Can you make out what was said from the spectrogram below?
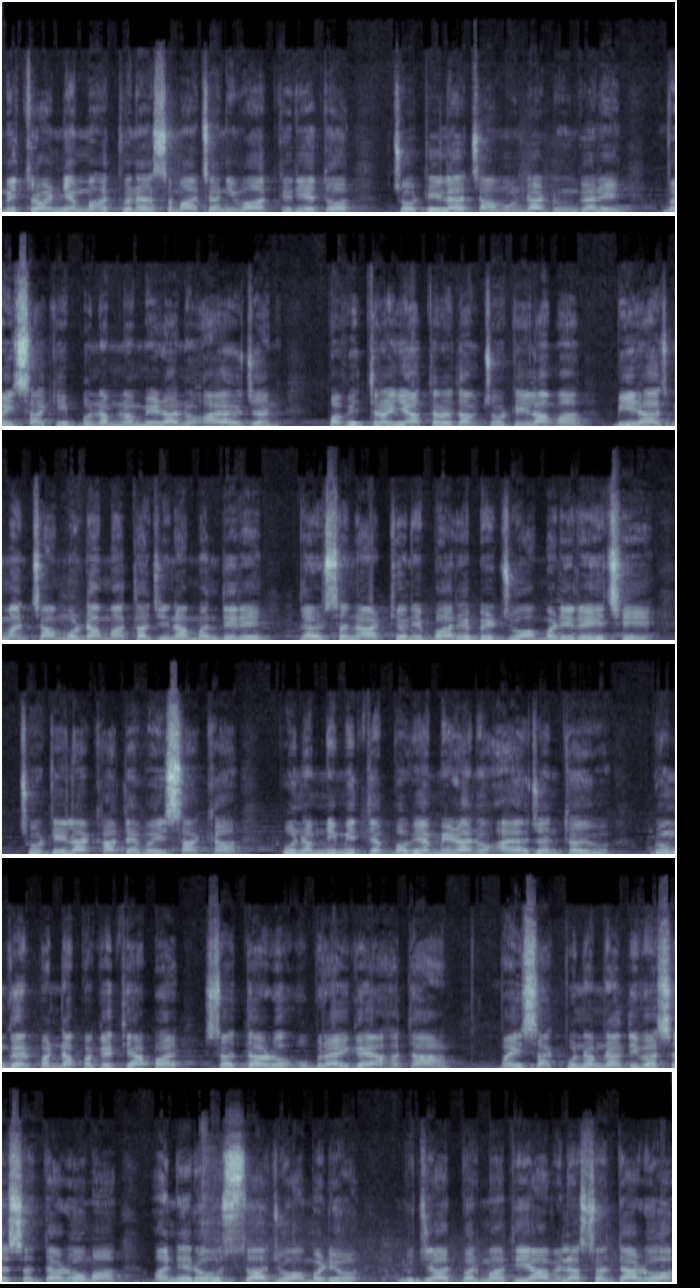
મિત્રો, અન્ય મહત્વના સમાચારની વાત કરીએ તો ચોટીલા ચામુંડા ડુંગરે વૈશાખી પૂનમનો મેળાનું આયોજન. પવિત્ર યાત્રાધામ ચોટીલામાં બિરાજમાન ચામુંડા માતાજીના મંદિરે દર્શનાર્થીઓની ભારે ભીડ જોવા મળી રહી છે. ચોટીલા ખાતે વૈશાખા પૂનમ નિમિત્તે ભવ્ય મેળાનું આયોજન થયું. ડુંગર પરના પગથિયા પર શ્રદ્ધાળુઓ ઉભરાઈ ગયા હતા. વૈશાખ પૂનમના દિવસે શ્રદ્ધાળુઓમાં અનેરો ઉત્સાહ જોવા મળ્યો. ગુજરાતભરમાંથી આવેલા શ્રદ્ધાળુઓ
